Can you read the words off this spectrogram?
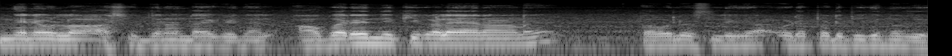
ഇങ്ങനെയുള്ള അശുദ്ധന ഉണ്ടായിക്കഴിഞ്ഞാൽ അവരെ നീക്കിക്കളയാനാണ് പൗലോസ്ലിക ഇവിടെ പഠിപ്പിക്കുന്നത്.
